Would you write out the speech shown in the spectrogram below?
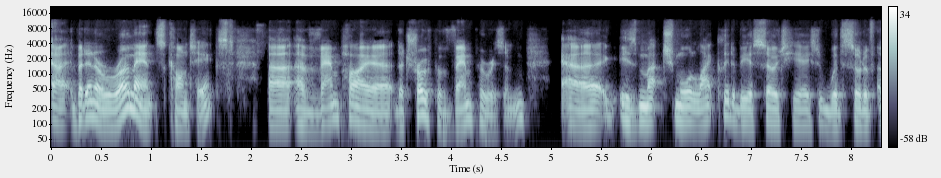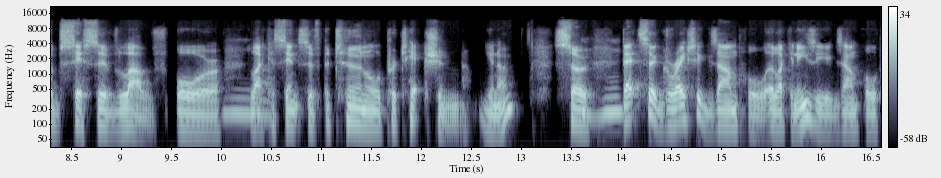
Uh, but in a romance context, uh, a vampire, the trope of vampirism uh, is much more likely to be associated with sort of obsessive love or mm. like a sense of eternal protection, you know? So mm-hmm. that's a great example, like an easy example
